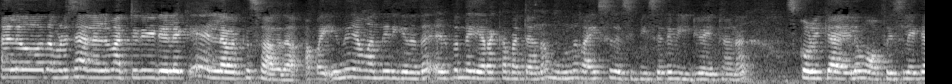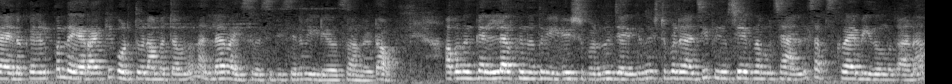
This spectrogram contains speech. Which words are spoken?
ഹലോ നമ്മുടെ ചാനലിൽ മറ്റൊരു വീഡിയോയിലേക്ക് എല്ലാവർക്കും സ്വാഗതം. അപ്പൊ ഇന്ന് ഞാൻ വന്നിരിക്കുന്നത് എളുപ്പം തയ്യാറാക്കാൻ പറ്റാവുന്ന മൂന്ന് റൈസ് റെസിപ്പീസിന്റെ വീഡിയോ ആയിട്ടാണ്. സ്കൂളിലേക്കായാലും ഓഫീസിലേക്കായാലും ഒക്കെ എളുപ്പം തയ്യാറാക്കി കൊടുത്തുവിടാൻ പറ്റാവുന്ന നല്ല റൈസ് റെസിപ്പീസിന്റെ വീഡിയോസ് ആണ് കേട്ടോ. അപ്പൊ നിങ്ങൾക്ക് എല്ലാവർക്കും ഇന്നത്തെ വീഡിയോ ഇഷ്ടപ്പെടുന്നു വിചാരിക്കുന്നു. ഇഷ്ടപ്പെടുകയാണെങ്കിൽ തീർച്ചയായിട്ടും നമ്മുടെ ചാനൽ സബ്സ്ക്രൈബ് ചെയ്തൊന്ന് കാണുക.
